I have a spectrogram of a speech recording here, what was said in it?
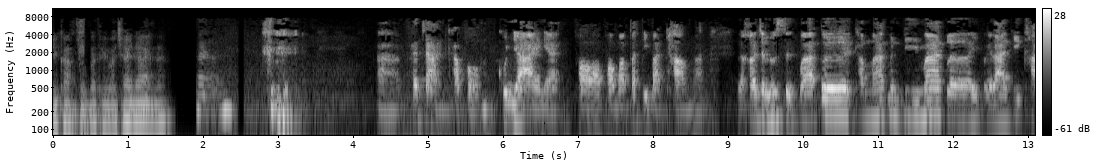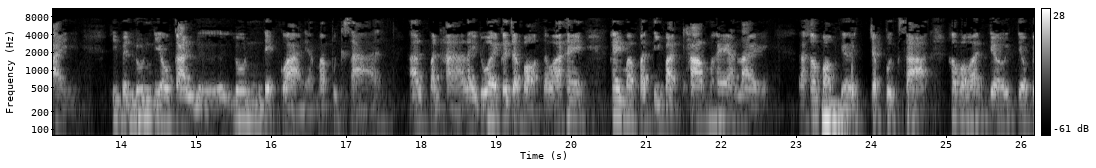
มีความสุขก็ถือว่าใช้ได้นะอ่าพระอาจารย์ครับผม คุณยายเนี่ย พอพอมาปฏิบัติธรรมอะ แล้วเขาจะรู้สึกว่า เออธรรมะมันดีมากเลย เวลาที่ใครที่เป็นรุ่นเดียวกันหรือรุ่นเด็กกว่าเนี่ย มาปรึกษาปัญหาอะไรด้วย ก็จะบอกแต่ว่าให้ให้มาปฏิบัติธรรมให้อะไร แล้วเขาบอกเดี๋ยวจะปรึกษาเขาบอกว่าเดี๋ยวเดี๋ยวไป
